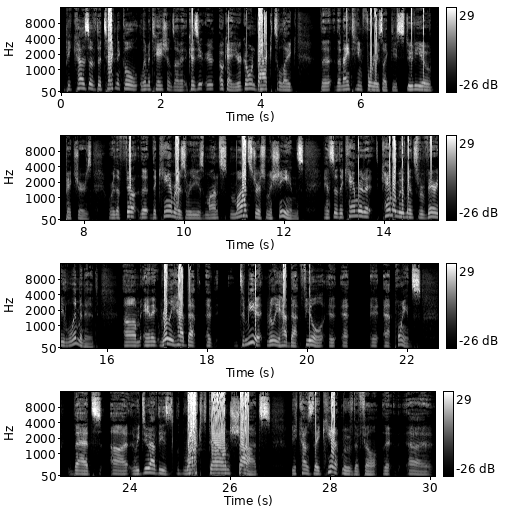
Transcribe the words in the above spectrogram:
because of the technical limitations of it. Because you're okay, you're going back to like the the 1940s, like these studio pictures where the fil- the the cameras were these monst- monstrous machines, and so the camera camera movements were very limited. Um, and it really had that, uh, to me, it really had that feel at, at, at points that uh, we do have these locked down shots because they can't move the film. Uh,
